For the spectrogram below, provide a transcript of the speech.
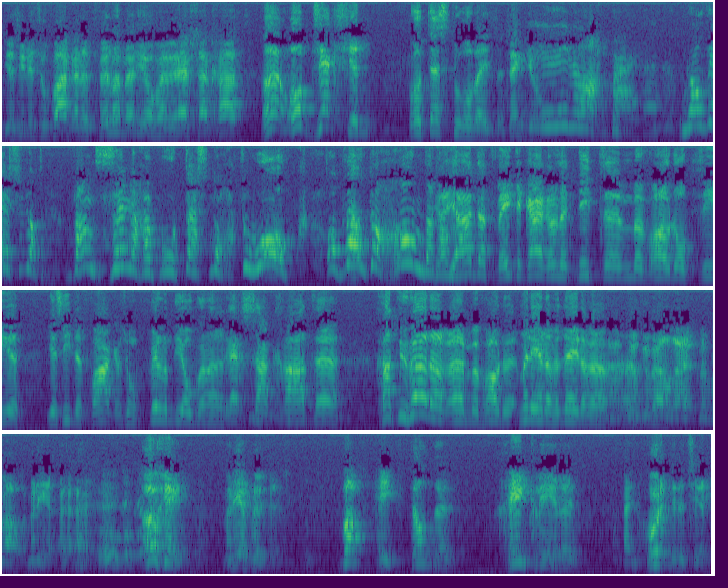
Je ziet het zo vaak aan het film, hè, die over een rechtszaak gaat. Huh? Objection. Protest toegewezen. Thank you. Edelachtbare, nou wist u dat waanzinnige protest nog toe ook. Op welke gronden Ja, dan? ja, dat weet ik eigenlijk niet, eh, mevrouw de officier. Je ziet het vaak in zo'n film die over een rechtszaak gaat. eh. Gaat u verder, eh, mevrouw de, meneer de verdediger. Dank u wel, mevrouw, meneer. Oké, meneer Plunkert. Wat heeft tanden, geen kleren en hoort in het circus?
